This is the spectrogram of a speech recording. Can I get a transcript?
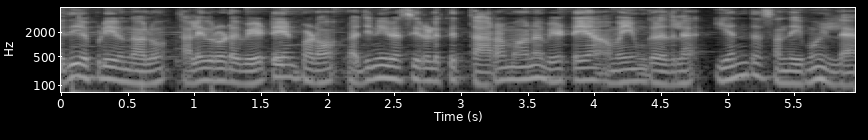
எது எப்படி இருந்தாலும் தலைவரோட வேட்டையன் படம் ரஜினி ரசிகர்களுக்கு தரமான வேட்டையாக அமையுங்கிறதுல எந்த சந்தேகமும் இல்லை.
